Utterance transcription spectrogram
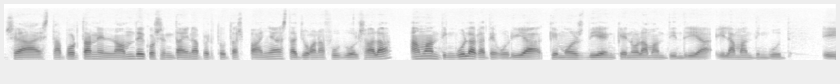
o sea, està portant el nom de Cosentaina per tota Espanya, està jugant a futbol sala, ha mantingut la categoria que molts diuen que no la mantindria i l'ha mantingut i,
